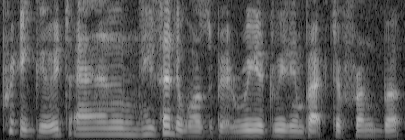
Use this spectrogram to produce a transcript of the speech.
pretty good, and he said it was a bit weird reading back to front, but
